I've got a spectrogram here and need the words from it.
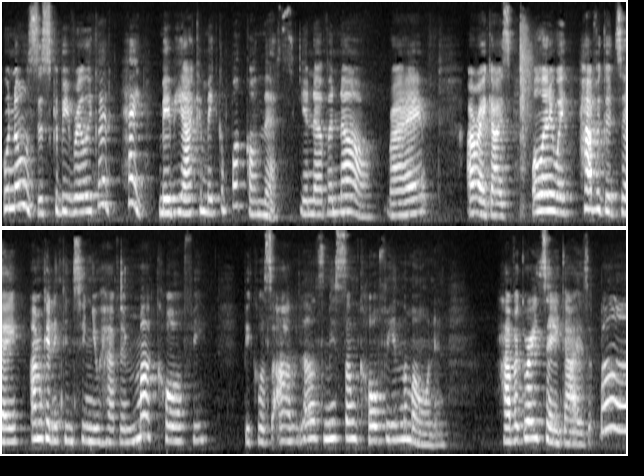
who knows, this could be really good. Hey, maybe I can make a book on this. You never know, right? All right, guys. Well, anyway, have a good day. I'm going to continue having my coffee because I love me some coffee in the morning. Have a great day, guys. Bye.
